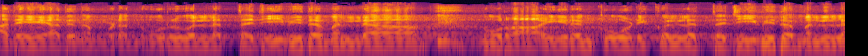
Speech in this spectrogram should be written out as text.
അതെ അത് നമ്മുടെ നൂറ് കൊല്ലത്തെ ജീവിതമല്ല. നൂറായിരം കോടി കൊല്ലത്തെ ജീവിതമല്ല.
